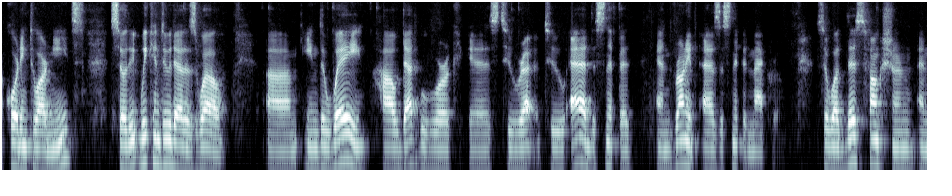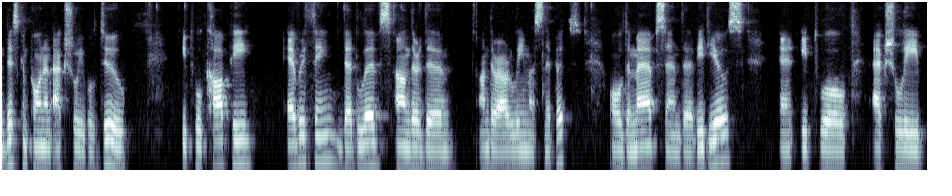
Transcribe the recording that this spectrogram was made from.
according to our needs. So we can do that as well. Um, in the way how that will work is to to add the snippet and run it as a snippet macro so what this function and this component actually will do, it will copy everything that lives under the under our Lima snippets, all the maps and the videos, and it will actually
